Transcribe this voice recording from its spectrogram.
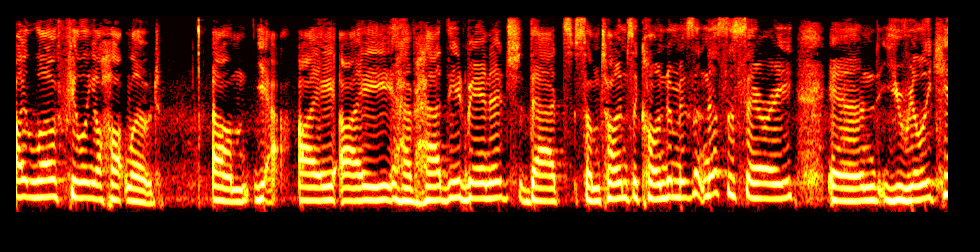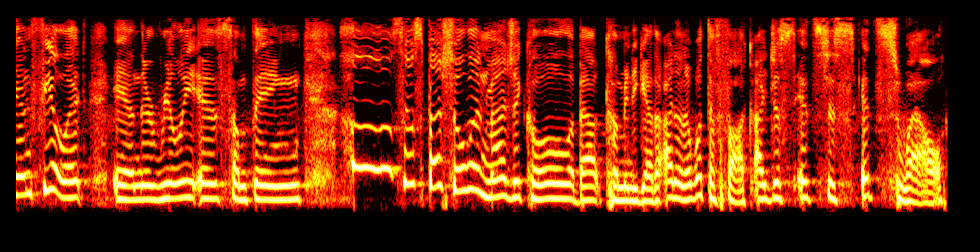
I love feeling a hot load. Um, yeah, I, I have had the advantage that sometimes a condom isn't necessary and you really can feel it, and there really is something. Oh, so special and magical about coming together. I don't know what the fuck. I just, it's just, it's swell.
